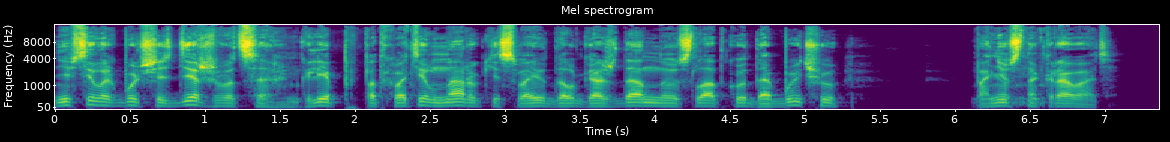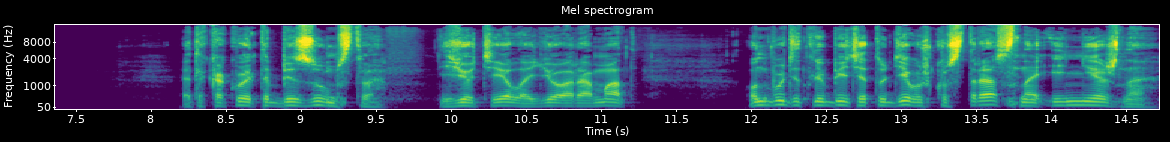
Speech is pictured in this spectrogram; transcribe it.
Не в силах больше сдерживаться, Глеб подхватил на руки свою долгожданную сладкую добычу, понес на кровать. Это какое-то безумство. Ее тело, ее аромат. Он будет любить эту девушку страстно и нежно,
